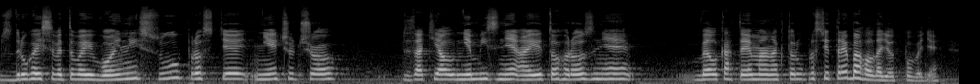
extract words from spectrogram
z druhej svetovej vojny sú proste niečo, čo zatiaľ nemizne a je to hrozne veľká téma, na ktorú proste treba hľadať odpovede.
